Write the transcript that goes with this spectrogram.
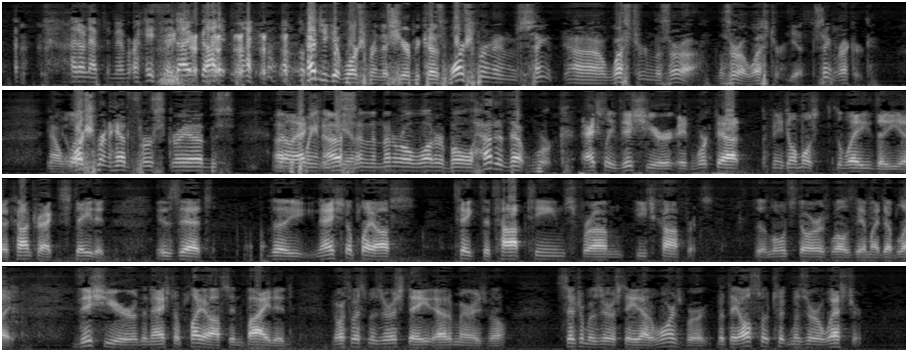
I don't have to memorize it. I've got it in my phone. How'd you get Washburn this year? Because Washburn and St. Uh, Western Missouri, Missouri Western, Yes. same record. Now Washburn had first grabs uh, No, between actually, us Jim- and the Mineral Water Bowl. How did that work? Actually, this year it worked out. I mean, almost the way the uh, contract stated is that the national playoffs take the top teams from each conference, the Lone Star as well as the MIAA. This year, the national playoffs invited Northwest Missouri State out of Maryville, Central Missouri State out of Warrensburg, but they also took Missouri Western.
